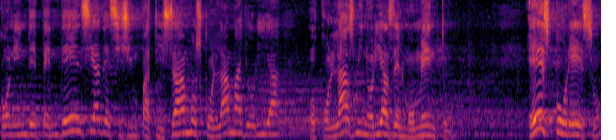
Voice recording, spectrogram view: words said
con independencia de si simpatizamos con la mayoría o con las minorías del momento. Es por eso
